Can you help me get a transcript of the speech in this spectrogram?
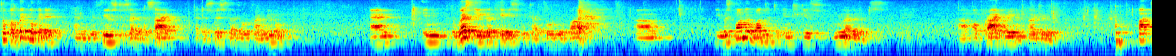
took a quick look at it and refused to set it aside at the Swiss Federal Tribunal. And in the Westacre case, which I told you about, um, the respondent wanted to introduce new evidence of bribery and perjury. But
